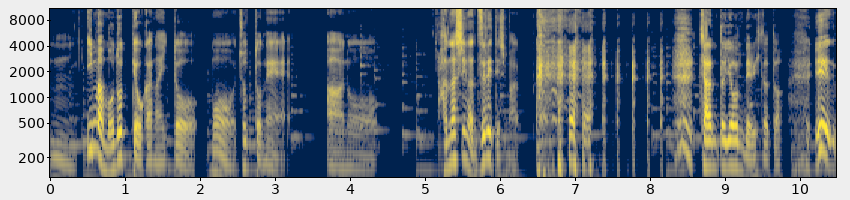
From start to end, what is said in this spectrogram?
うん。今戻っておかないと、もうちょっとね、あの、話がずれてしまう。ちゃんと読んでる人と、え、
